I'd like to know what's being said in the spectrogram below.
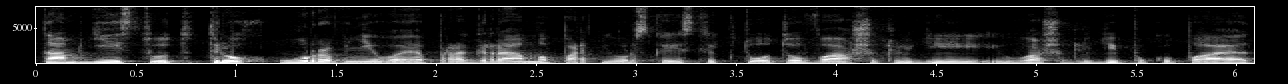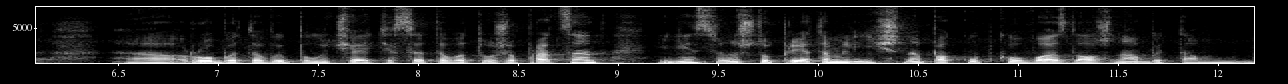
Там действует трехуровневая программа партнерская. Если кто-то ваших людей, ваших людей покупает э, робота, вы получаете с этого тоже процент. Единственное, что при этом лично покупка у вас должна быть там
